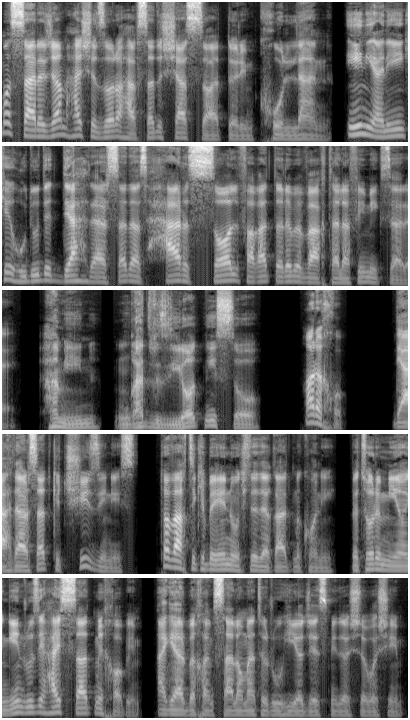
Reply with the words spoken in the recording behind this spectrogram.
ما سر جمع 8760 ساعت داریم کلا. این یعنی اینکه حدود 10 درصد از هر سال فقط داره به وقت تلفی میگذره. همین اونقدر زیاد نیست و آره خب 10 درصد که چیزی نیست. تا وقتی که به یه نکته دقت می‌کنی. به طور میانگین روزی 8 ساعت میخوابیم. اگر بخوایم سلامت روحی یا جسمی داشته باشیم.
